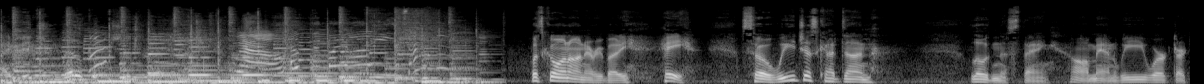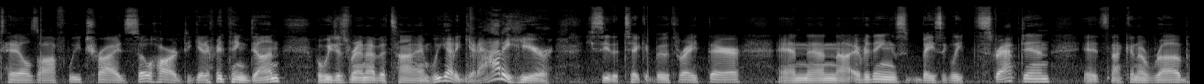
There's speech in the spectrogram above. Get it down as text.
I bid you welcome, children. What's going on, everybody? Hey, so we just got done loading this thing. Oh man, we worked our tails off. We tried so hard to get everything done, but we just ran out of time. We got to get out of here. You see the ticket booth right there, and then uh, everything's basically strapped in. It's not going to rub.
